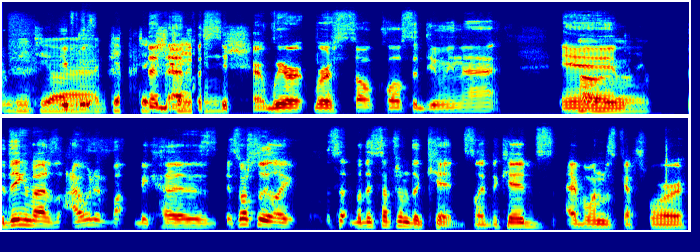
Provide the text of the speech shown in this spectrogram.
we do a gift Did that this exchange. We're we're so close to doing that, Oh, and really? The thing about it is I wouldn't because especially like with the exception of the kids, like the kids, everyone just gets for,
